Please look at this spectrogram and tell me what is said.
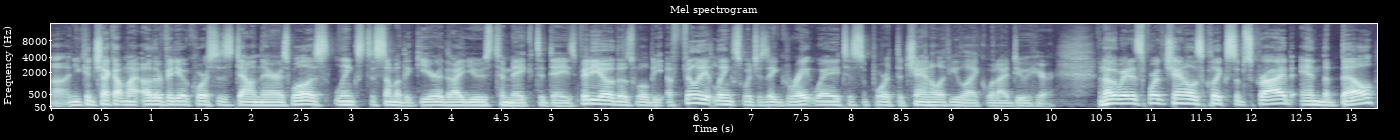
Uh, and you can check out my other video courses down there, as well as links to some of the gear that I use to make today's video. Those will be affiliate links, which is a great way to support the channel if you like what I do here. Another way to support the channel is click subscribe and the bell.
